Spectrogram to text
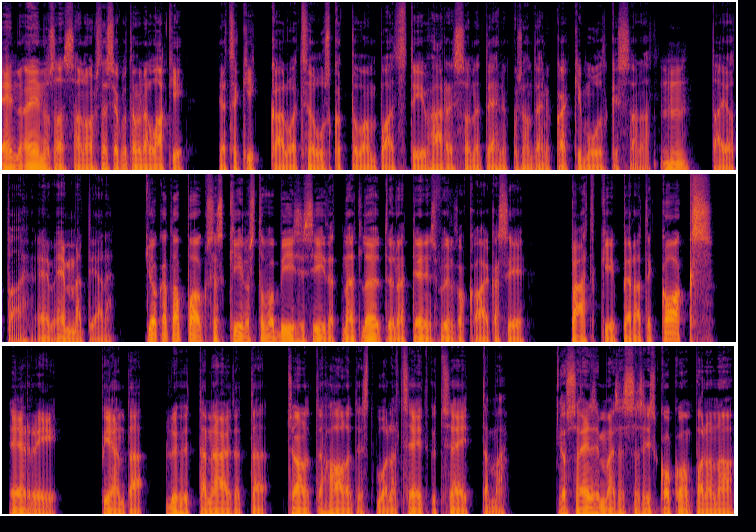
en, en osaa sanoa, onko tässä joku tämmöinen laki, että se kikkailu, että se on uskottavampaa, että Steve Harris on ne tehnyt, kun se on tehnyt kaikki muutkin sanat Mm. tai jotain, en, en mä tiedä. Joka tapauksessa kiinnostava biisi siitä, että näitä löytyy näitä Dennis Wilcock-aikaisia pätkiä peräti kaksi eri pientä lyhyttä näytettä Charlotte Harlotista vuodelta 77, jossa ensimmäisessä siis kokoonpanona on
